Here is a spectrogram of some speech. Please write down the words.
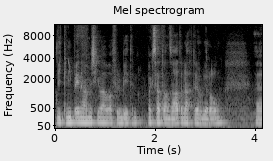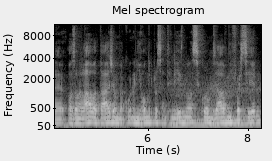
Die kniepijn gaat misschien wel wat verbeteren. Maar ik zat dan zaterdag terug op de rol. Was dan een lage wattage, omdat ik ook nog niet 100% genezen was. Ik kon mezelf niet forceren.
